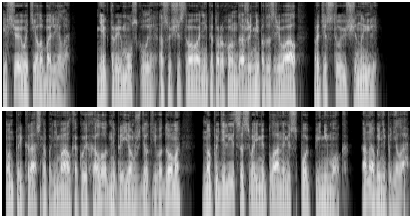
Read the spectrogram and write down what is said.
и все его тело болело. Некоторые мускулы, о существовании которых он даже не подозревал, протестующе ныли. Он прекрасно понимал, какой холодный прием ждет его дома, но поделиться своими планами с Поппи не мог. Она бы не поняла.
